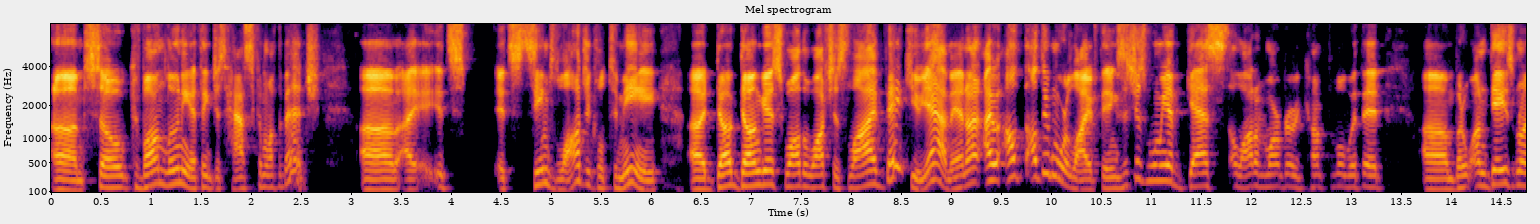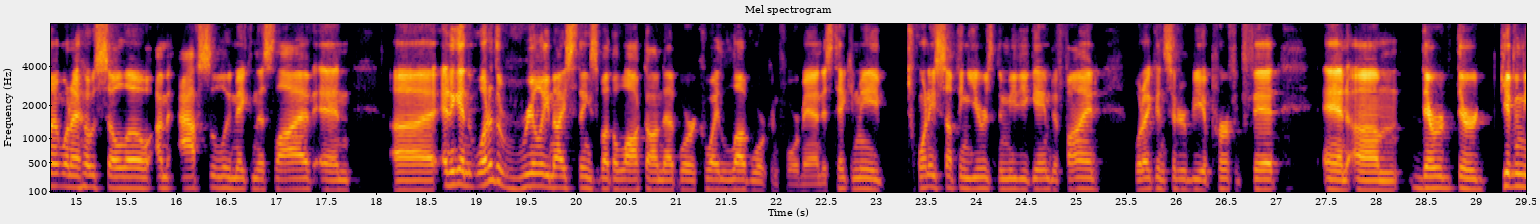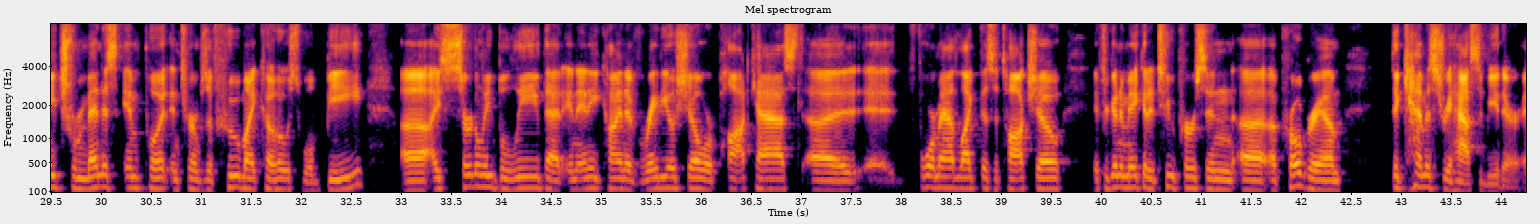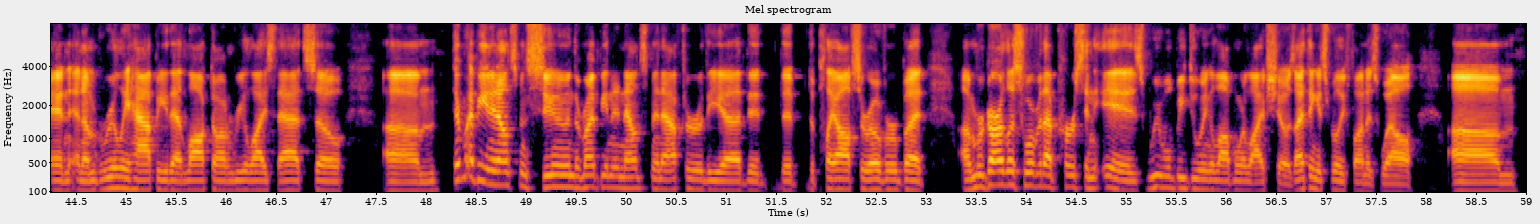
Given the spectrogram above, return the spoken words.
Um, so Kevon Looney, I think, just has to come off the bench. Um, I, it's it seems logical to me. Uh, Doug Dungus, while to watch this live, thank you. Yeah, man, I, will I'll do more live things. It's just when we have guests, a lot of them aren't very comfortable with it. Um, but on days when I when I host solo, I'm absolutely making this live. And uh, and again, one of the really nice things about the Locked On Network, who I love working for, man, is taking me 20 something years in the media game to find what I consider to be a perfect fit. And um, they're they're giving me tremendous input in terms of who my co-host will be. Uh, I certainly believe that in any kind of radio show or podcast uh, eh, format like this, a talk show, if you're going to make it a two-person uh, a program, the chemistry has to be there. And and I'm really happy that Locked On realized that. So um, there might be an announcement soon. There might be an announcement after the uh, the, the the playoffs are over. But um, regardless, whoever that person is, we will be doing a lot more live shows. I think it's really fun as well. Um,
